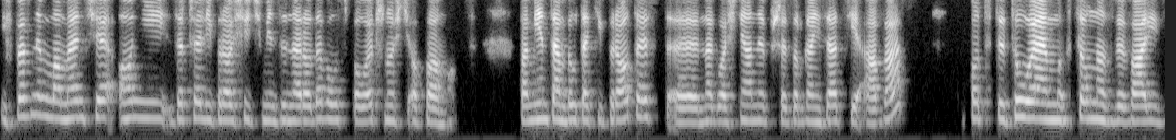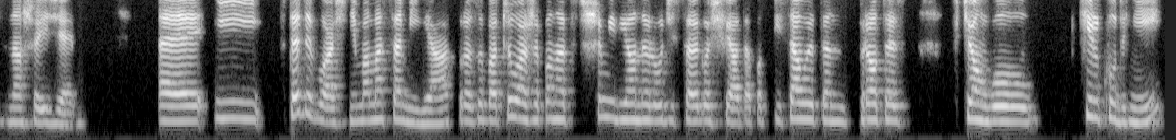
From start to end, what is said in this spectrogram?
I w pewnym momencie oni zaczęli prosić międzynarodową społeczność o pomoc. Pamiętam, był taki protest e, nagłaśniany przez organizację AWAS pod tytułem Chcą nas wywalić z naszej ziemi. E, I wtedy właśnie mama Samia, która zobaczyła, że ponad 3 miliony ludzi z całego świata podpisały ten protest w ciągu kilku dni,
